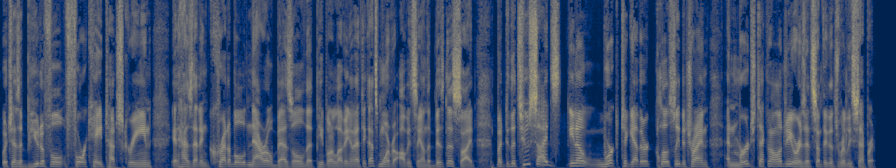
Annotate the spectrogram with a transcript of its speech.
which has a beautiful 4K touchscreen. It has that incredible narrow bezel that people are loving, and I think that's more of obviously on the business side. But do the two sides, you know, work together closely to try and, and merge technology, or is it something that's really separate?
